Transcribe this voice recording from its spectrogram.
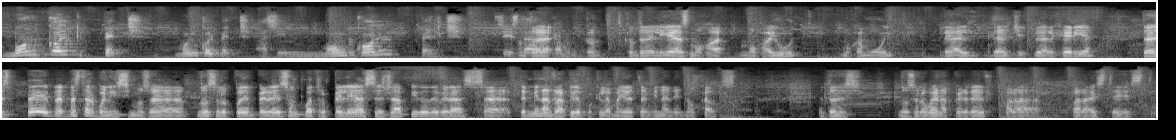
Monkolk Pech. Pech. Así, Monkol Pech. Sí, está contra, cabrón. contra Elías Mohamed, de, de Algeria. Entonces, eh, va a estar buenísimo, o sea, no se lo pueden perder, son cuatro peleas, es rápido, de veras, terminan rápido porque la mayoría terminan en knockouts. Entonces, no se lo vayan a perder para, para este, este,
